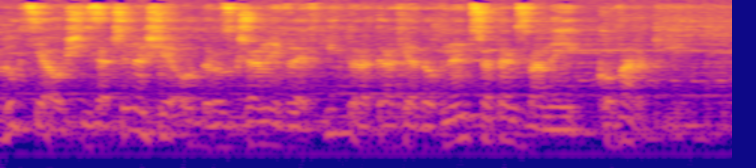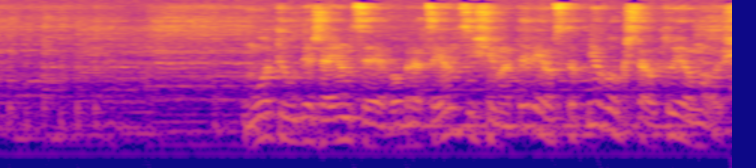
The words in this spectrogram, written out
Produkcja osi zaczyna się od rozgrzanej wlewki, która trafia do wnętrza tzw. kowarki. Młoty uderzające w obracający się materiał stopniowo kształtują oś.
